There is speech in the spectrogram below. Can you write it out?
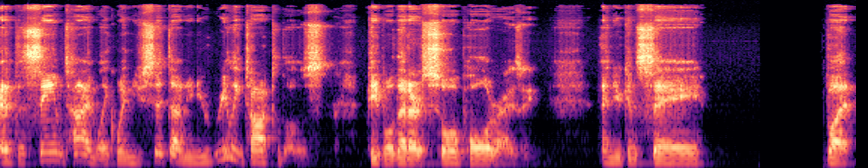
at the same time, like when you sit down and you really talk to those people that are so polarizing, and you can say, but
